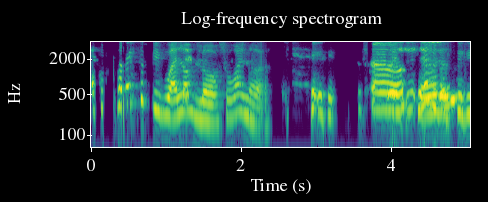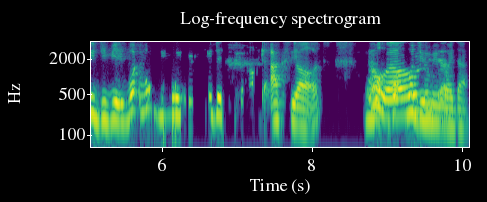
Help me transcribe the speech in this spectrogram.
I could connect to people. I love love, so why not? Oh, okay. Let me just quickly deviate. What what do you mean? Is it axiot? What, oh, well, what, what do you mean just, by that?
